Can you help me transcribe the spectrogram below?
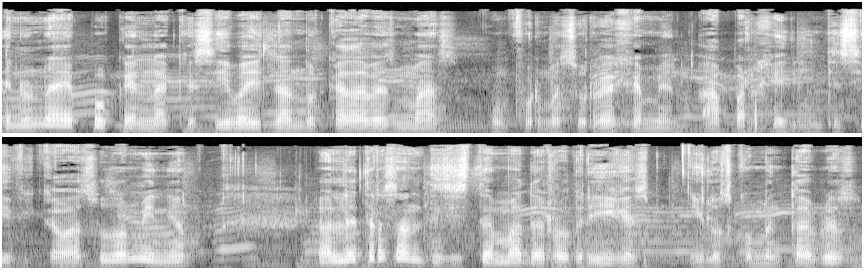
en una época en la que se iba aislando cada vez más conforme su régimen apartheid intensificaba su dominio, las letras antisistema de Rodríguez y los comentarios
